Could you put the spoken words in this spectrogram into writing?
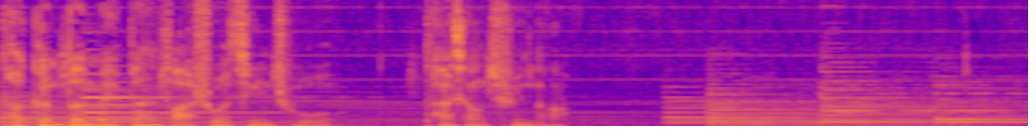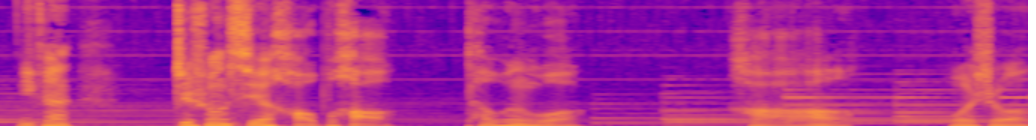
他根本没办法说清楚他想去哪。你看，这双鞋好不好？他问我。好，我说。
